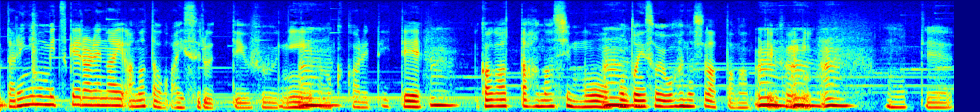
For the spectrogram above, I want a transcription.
ん、誰にも見つけられないあなたを愛するっていうふうに、あの書かれていて、伺った話も本当にそういうお話だったなっていうふうに思って。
